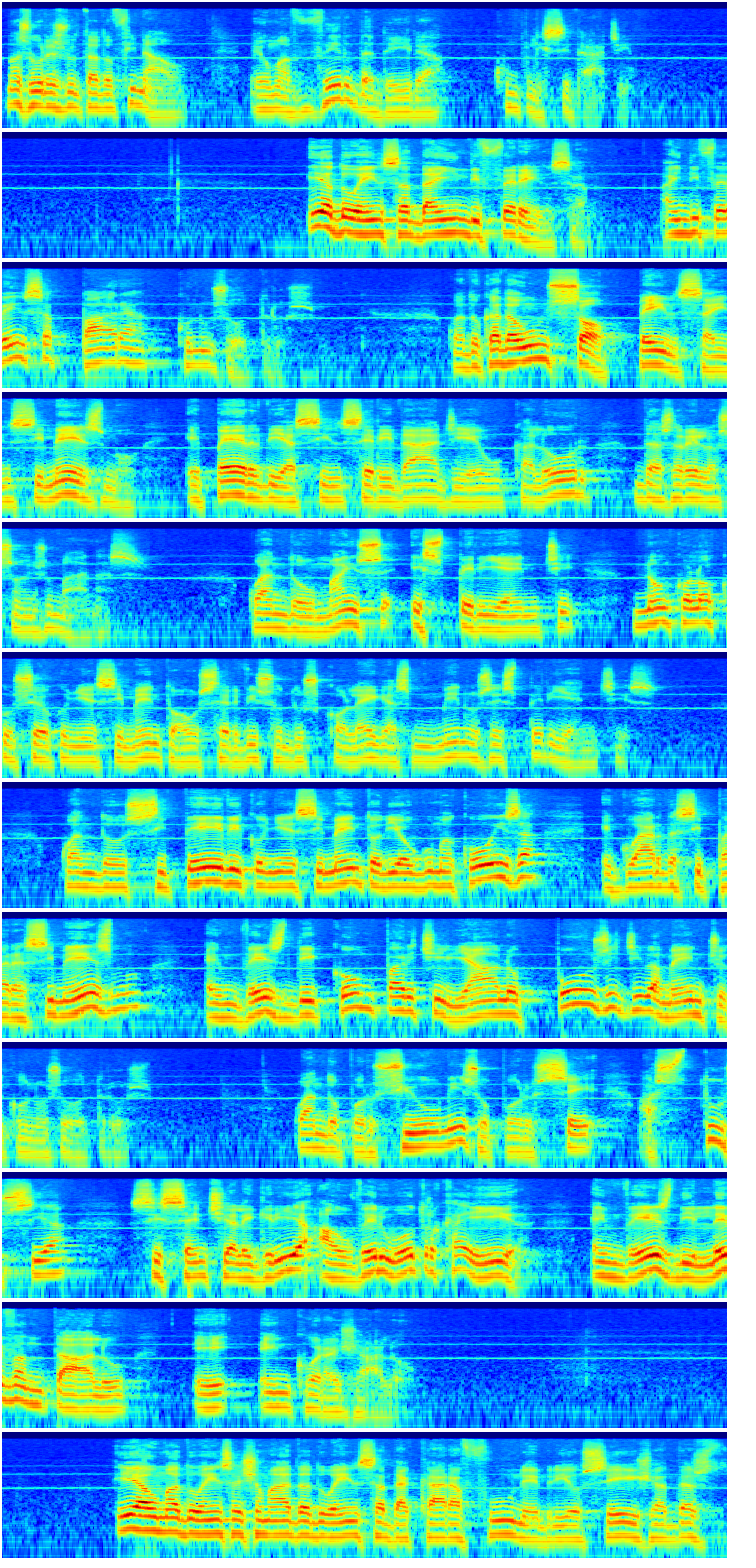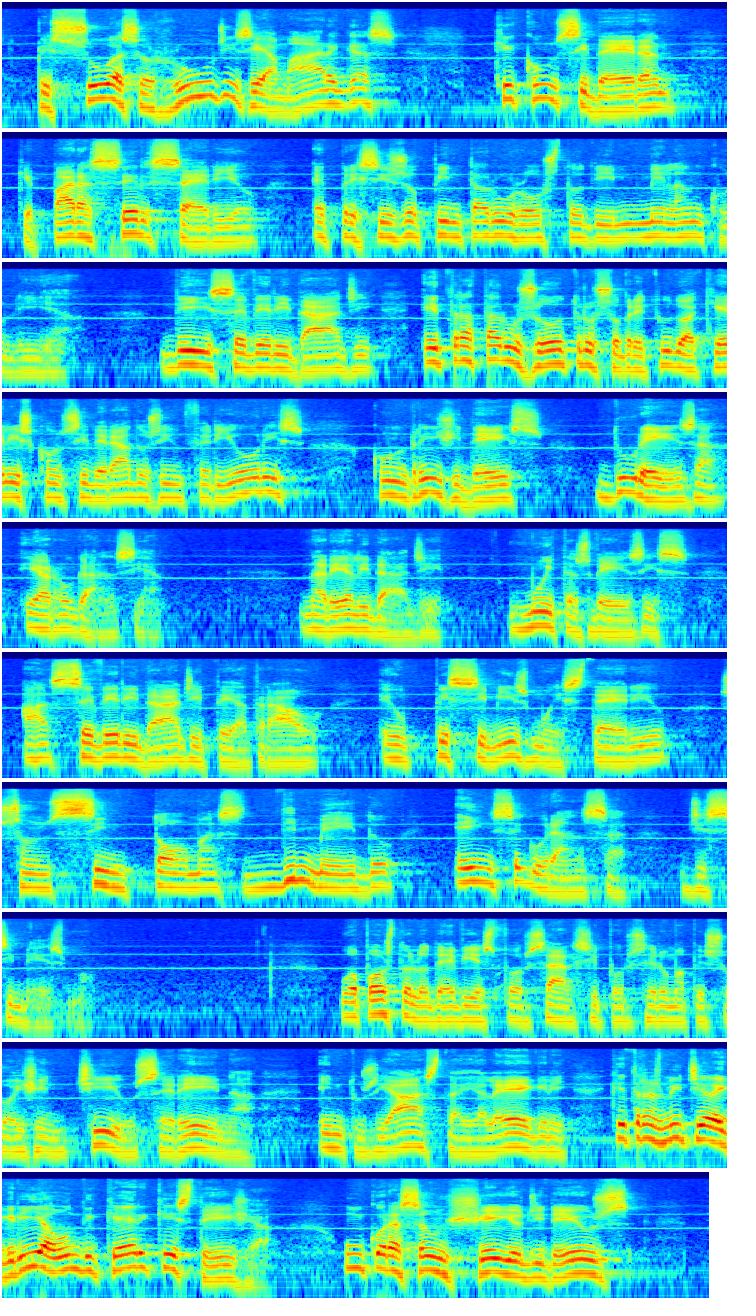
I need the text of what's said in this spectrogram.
Mas o resultado final é uma verdadeira cumplicidade. E a doença da indiferença. A indiferença para com os outros. Quando cada um só pensa em si mesmo e perde a sinceridade e o calor das relações humanas quando o mais experiente não coloca o seu conhecimento ao serviço dos colegas menos experientes. Quando se teve conhecimento de alguma coisa e guarda-se para si mesmo, em vez de compartilhá-lo positivamente com os outros. Quando por ciúmes ou por astúcia se sente alegria ao ver o outro cair, em vez de levantá-lo e encorajá-lo. E há uma doença chamada doença da cara fúnebre, ou seja, das pessoas rudes e amargas que consideram que para ser sério é preciso pintar o rosto de melancolia, de severidade e tratar os outros, sobretudo aqueles considerados inferiores, com rigidez, dureza e arrogância. Na realidade, muitas vezes, a severidade teatral e o pessimismo estéreo são sintomas de medo e insegurança de si mesmo. O apóstolo deve esforçar-se por ser uma pessoa gentil, serena, entusiasta e alegre, que transmite alegria onde quer que esteja. Um coração cheio de Deus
